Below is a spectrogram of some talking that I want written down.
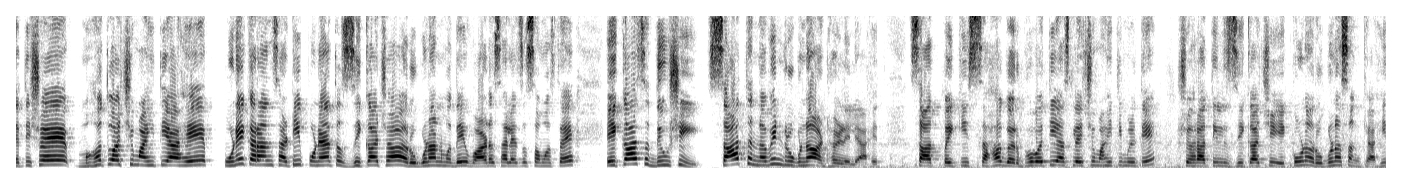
अतिशय महत्वाची माहिती आहे पुणेकरांसाठी पुण्यात झिकाच्या रुग्णांमध्ये वाढ झाल्याचं समजतंय. एकाच दिवशी सात नवीन रुग्ण आढळलेले आहेत. सात पैकी सहा गर्भवती असल्याची माहिती मिळते शहरातील झिकाची एकूण रुग्णसंख्या ही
